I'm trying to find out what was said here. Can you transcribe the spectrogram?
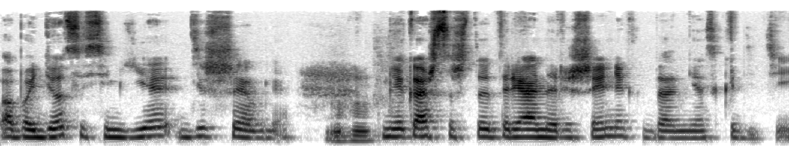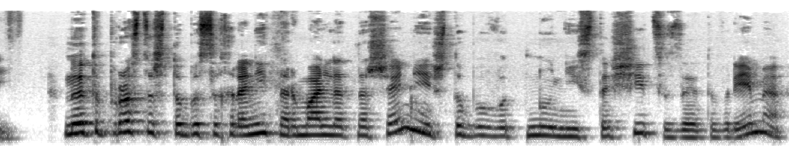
обойдется семье дешевле. Угу. Мне кажется, что это реально решение, когда несколько детей. Но это просто, чтобы сохранить нормальные отношения и чтобы вот, ну, не истощиться за это время.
